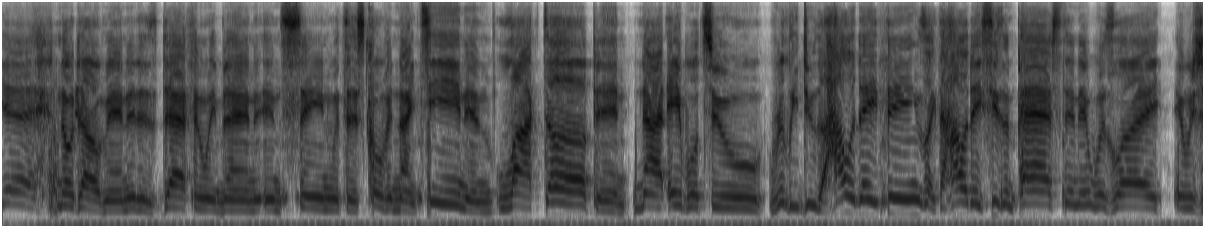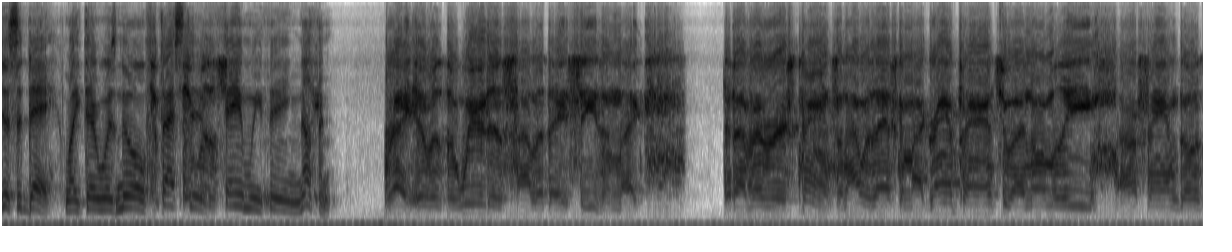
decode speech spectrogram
Yeah, no doubt, man. It has definitely been insane with this COVID 19 and locked up and not able to really do the holiday things. Like the holiday season passed and it was like, it was just a day. Like there was no festive was- family thing, nothing. Right. It was the weirdest holiday season like that I've ever experienced. And I was asking my grandparents, who I normally our fam goes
